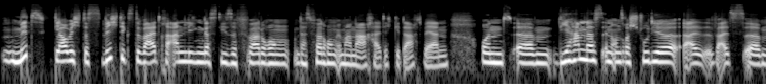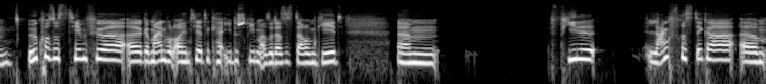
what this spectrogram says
mit, glaube ich, das wichtigste weitere Anliegen, dass diese Förderung, dass Förderungen immer nachhaltig gedacht werden. Und ähm, wir haben das in unserer Studie als, als ähm, Ökosystem für äh, gemeinwohlorientierte KI beschrieben, also dass es darum geht, ähm, viel langfristiger ähm,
